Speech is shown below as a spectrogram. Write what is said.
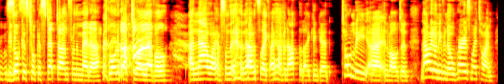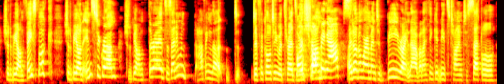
Zuck has took a step down from the meta, brought it back to our level, and now I have something. Now it's like I have an app that I can get totally uh, involved in. Now I don't even know where is my time. Should it be on Facebook? Should it be on Instagram? Should it be on Threads? Is anyone having that d- difficulty with Threads and Or Instagram? shopping apps. I don't know where I'm meant to be right now, but I think it needs time to settle.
